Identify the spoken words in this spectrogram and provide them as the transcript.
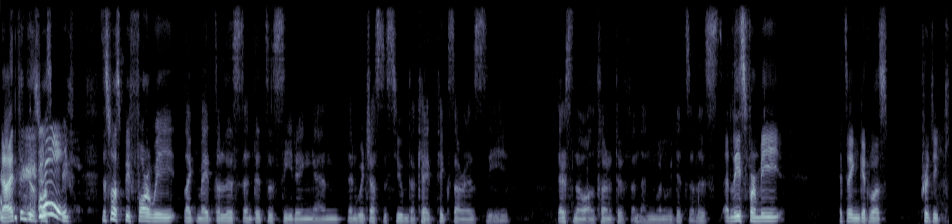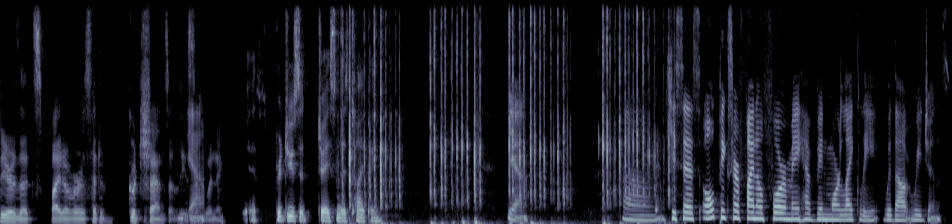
no, I think this was Hey. bef- this was before we like made the list and did the seeding, and then we just assumed okay, Pixar is the there's no alternative, and then when we did the list, at least for me, I think it was pretty clear that Spider Verse had a good chance at least Yeah. of winning. Yes. Producer Jason is typing. Yeah. Um, he says all Pixar Final Four may have been more likely without regions.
